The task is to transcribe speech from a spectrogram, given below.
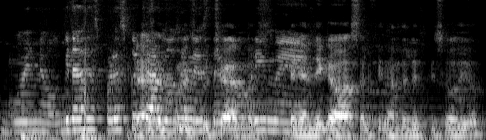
Bueno, gracias por escucharnos en este primer. Que hayan llegado hasta el final del episodio.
